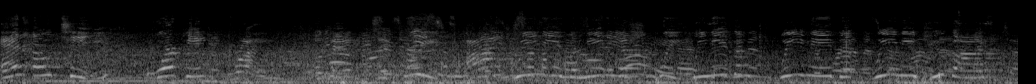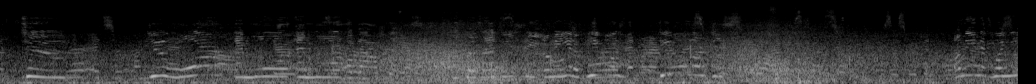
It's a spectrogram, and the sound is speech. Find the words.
NOT working right. Okay? So please, I we need the media. Please, we need them. We need the. We need you guys to do more and more and more about this. Because as you see, I mean, you know, people people are just I mean, when you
